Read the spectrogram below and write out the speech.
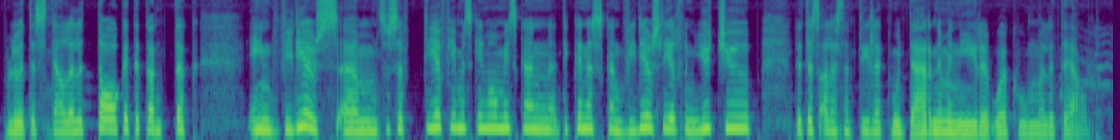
bloot te stel, hulle take te kan tik en video's ehm um, soos 'n TV miskien waar mense kan die kinders kan video's leer van YouTube. Dit is alles natuurlik moderne maniere ook hoe om hulle te help.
